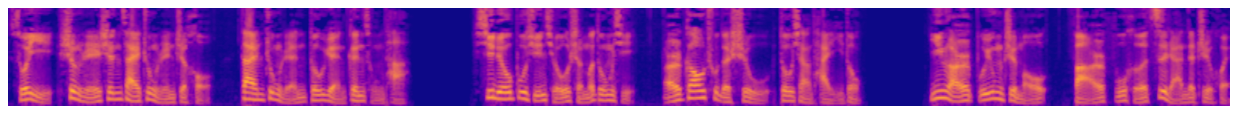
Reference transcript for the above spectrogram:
所以，圣人身在众人之后。但众人都愿跟从他，溪流不寻求什么东西，而高处的事物都向他移动，因而不用智谋，反而符合自然的智慧。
